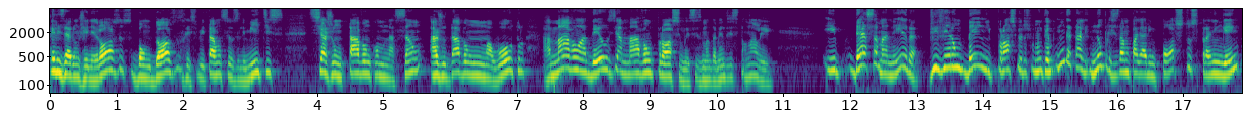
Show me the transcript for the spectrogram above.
eles eram generosos, bondosos, respeitavam seus limites, se ajuntavam como nação, ajudavam um ao outro, amavam a Deus e amavam o próximo. Esses mandamentos estão na lei. E dessa maneira viveram bem e prósperos por muito tempo. Um detalhe: não precisavam pagar impostos para ninguém,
